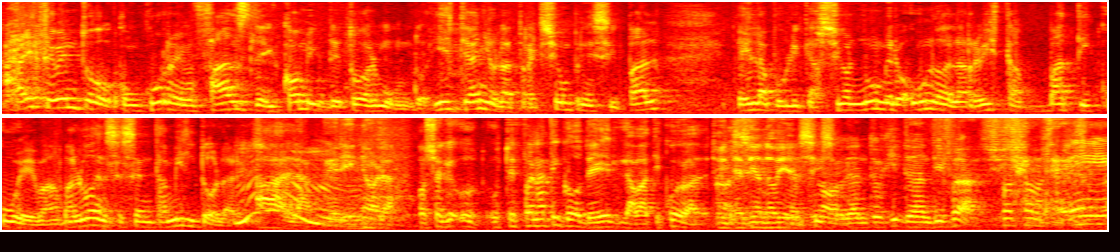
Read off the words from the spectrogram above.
A este evento concurren fans del cómic de todo el mundo y este año la atracción principal es la publicación número uno de la revista Baticueva, valuada en 60 mil dólares. Ah, la perinola. O sea que usted es fanático de la baticueva, estoy entendiendo bien. sí, no, sí. de antojito de antifaz. Eh,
